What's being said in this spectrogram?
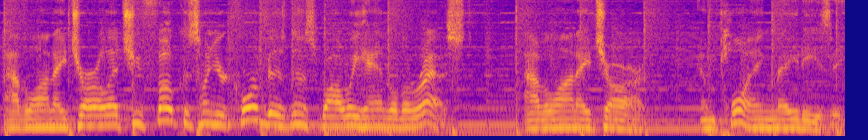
Avalon HR lets you focus on your core business while we handle the rest. Avalon HR, employing made easy.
